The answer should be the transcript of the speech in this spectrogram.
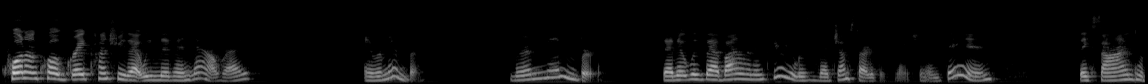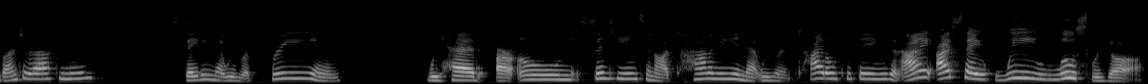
quote unquote great country that we live in now, right? And remember, remember that it was that violent imperialism that jump started this nation. And then they signed a bunch of documents stating that we were free and we had our own sentience and autonomy and that we were entitled to things. And I, I say we loosely, y'all.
